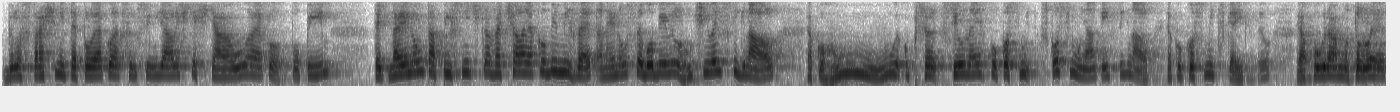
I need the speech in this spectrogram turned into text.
Bylo strašně teplo, jako jak jsem si udělal ještě šťávu a jako popím. Teď najednou ta písnička začala jakoby mizet a najednou se objevil hučivý signál, jako hů, hů jako pře, silný, jako kosmi, z kosmu nějaký signál, jako kosmický. Jo? Já povídám, no tohle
